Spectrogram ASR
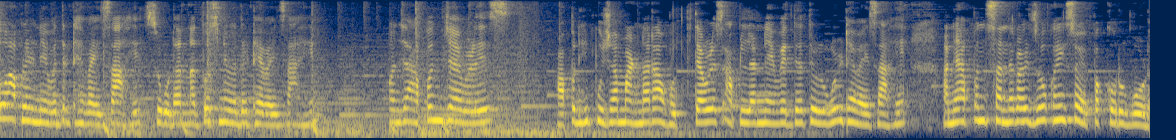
तो आपल्याला नैवेद्य ठेवायचा आहे. सुगडांना तोच नैवेद्य ठेवायचा आहे. म्हणजे आपण ज्यावेळेस आपण ही पूजा मांडणार आहोत त्यावेळेस आपल्याला नैवेद्य तिळगुळ ठेवायचा आहे आणि आपण संध्याकाळी जो काही स्वयंपाक करू गोड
